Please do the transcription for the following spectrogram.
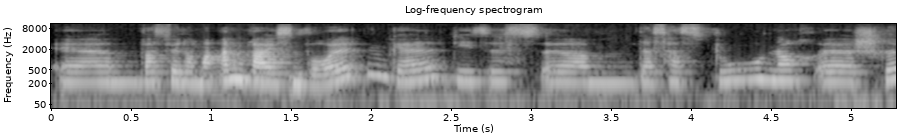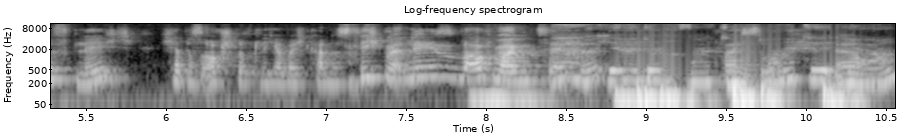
ähm, was wir noch mal anreißen wollten, gell? Dieses, ähm, das hast du noch äh, schriftlich. Ich habe es auch schriftlich, aber ich kann es nicht mehr lesen auf meinem Zettel. Ach ja, doch, warte, Weißt du, warte, ähm, ja.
